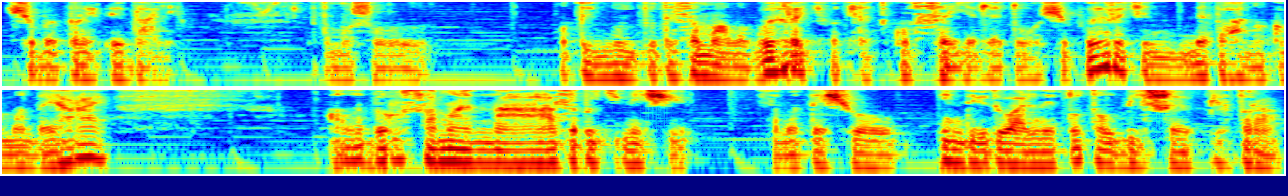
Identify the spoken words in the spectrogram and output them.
щоб пройти далі. Тому що 1-0 буде замало виграти, в Атлетико все є для того, щоб виграти, непогано команда грає. Але беру саме на забиті м'ячі. Саме те, що індивідуальний тотал більше півтора,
